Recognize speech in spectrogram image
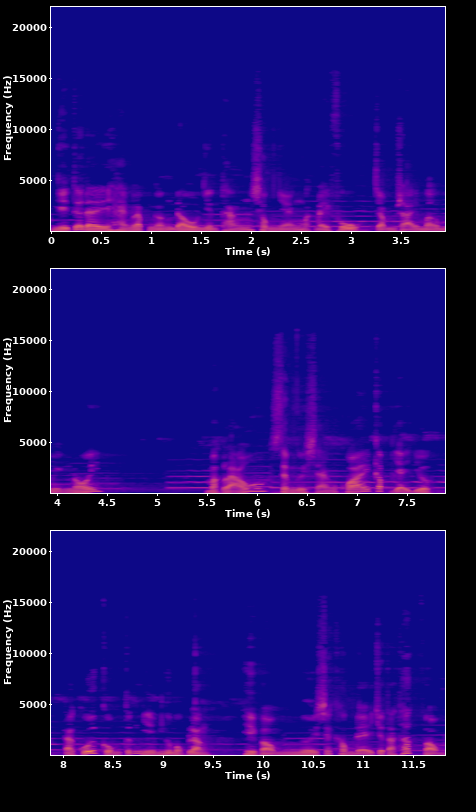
Nghĩ tới đây, Hàng Lập ngẩng đầu nhìn thẳng sông nhãn mặt đại phu, chậm rãi mở miệng nói. Mặt lão, xem người sảng khoái cấp giải dược, ta cuối cùng tín nhiệm ngươi một lần, hy vọng ngươi sẽ không để cho ta thất vọng.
